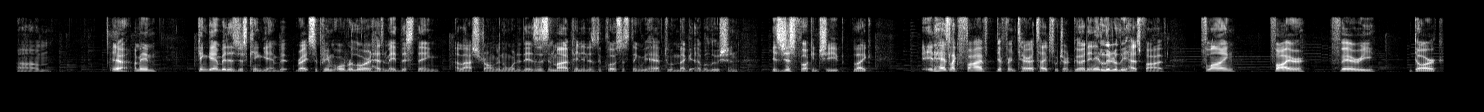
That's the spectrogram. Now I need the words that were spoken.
Um, yeah, I mean, King Gambit is just King Gambit, right? Supreme Overlord has made this thing a lot stronger than what it is. This, in my opinion, is the closest thing we have to a Mega Evolution. It's just fucking cheap. Like, it has like five different Tera types, which are good, and it literally has five. Flying, Fire, Fairy, Dark.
